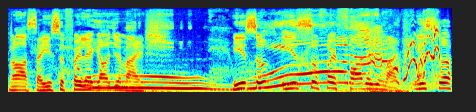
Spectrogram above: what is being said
Nossa, isso foi legal demais. Isso, isso foi foda demais. Isso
